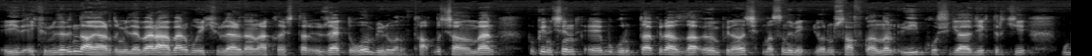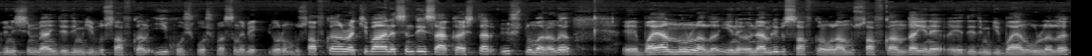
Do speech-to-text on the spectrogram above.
e, ekürülerin de yardımıyla beraber bu ekürülerden arkadaşlar özellikle 11 numaralı tatlı çağın ben bugün için e, bu grupta biraz daha ön plana çıkmasını bekliyorum. Safkan'dan iyi bir koşu gelecektir ki bugün için ben dediğim gibi bu Safkan'ın iyi koşu koşmasını bekliyorum. Bu Safkan'ın rakibhanesinde ise arkadaşlar 3 numaralı e, Bayan Nurlalı yine önemli bir safkan olan bu safkanda yine e, dediğim gibi Bayan Urlalı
